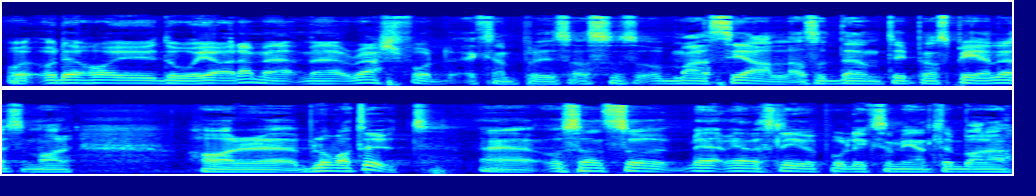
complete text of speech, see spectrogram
Och, och det har ju då att göra med, med Rashford exempelvis, alltså, och Martial, alltså den typen av spelare som har, har eh, blommat ut. Eh, och sen så medan Liverpool liksom egentligen bara,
